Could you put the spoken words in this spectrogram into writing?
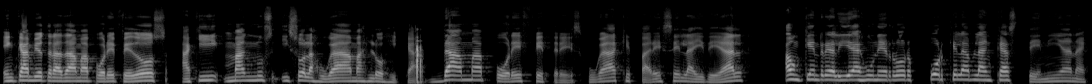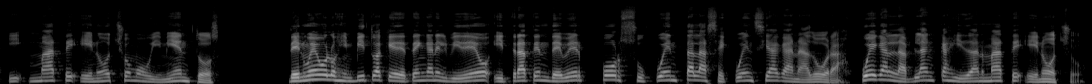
En cambio, otra dama por F2, aquí Magnus hizo la jugada más lógica, dama por F3, jugada que parece la ideal aunque en realidad es un error porque las blancas tenían aquí mate en 8 movimientos. De nuevo los invito a que detengan el video y traten de ver por su cuenta la secuencia ganadora. Juegan las blancas y dan mate en 8.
